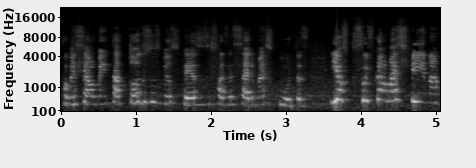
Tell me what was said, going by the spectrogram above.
comecei a aumentar todos os meus pesos e fazer séries mais curtas. E eu fui ficando mais fina.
